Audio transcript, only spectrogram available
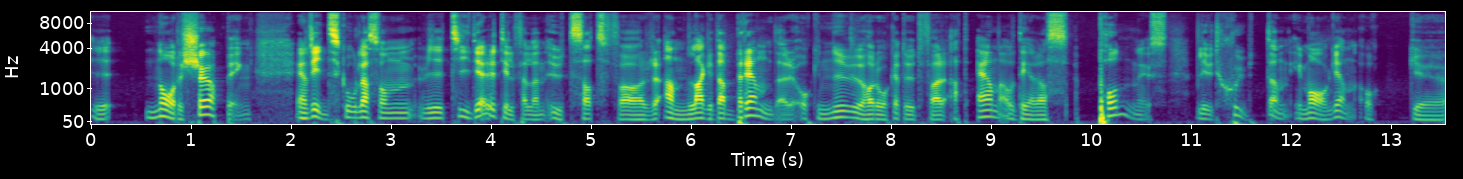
i Norrköping. En ridskola som vid tidigare tillfällen utsatts för anlagda bränder och nu har råkat ut för att en av deras ponnys blivit skjuten i magen och och eh,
